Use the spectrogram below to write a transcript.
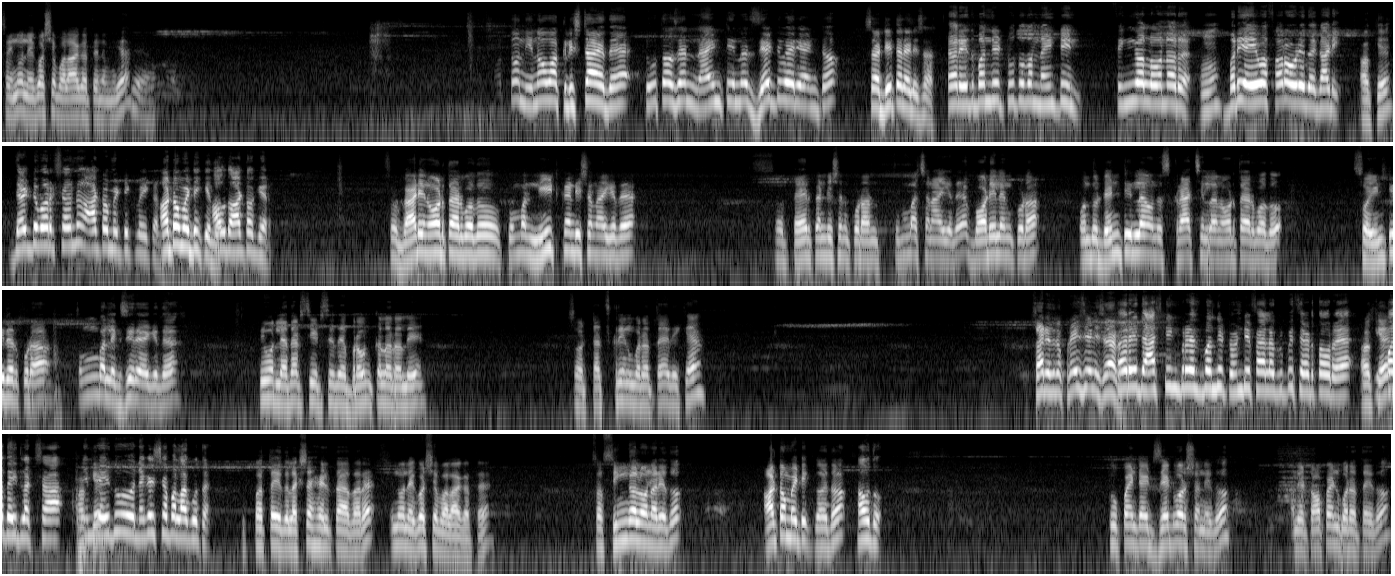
ಸೊ ಇನ್ನೂ ನೆಗೋಷಿಯಬಲ್ ಆಗುತ್ತೆ ನಿಮಗೆ. ಮತ್ತೊಂದು ಇನೋವಾ ಕ್ರಿಸ್ಟಾ ಇದೆ two thousand nineteen Z variant sir detail ಹೇಳಿ ಸರ್ ಸರ್ ಇದು ಬಂದು two thousand nineteen single owner. ಬರೀ ಐವತ್ತು ಸಾವಿರ ಓಡಿದೆ ಗಾಡಿ. Okay Z version automatic vehicle automatic ಇದು. ಹೌದು ಆಟೋ ಗೇರ್ ಸೊ ಗಾಡಿ ನೋಡ್ತಾ ಇರ್ಬೋದು ತುಂಬಾ ನೀಟ್ ಕಂಡೀಷನ್ ಆಗಿದೆ. ಸೊ ಟೈರ್ ಕಂಡೀಷನ್ ಕೂಡ ತುಂಬಾ ಚೆನ್ನಾಗಿದೆ. ಬಾಡಿ ಲೈನ್ ಕೂಡ ಒಂದು ಡೆಂಟ್ ಇಲ್ಲ ಒಂದು ಸ್ಕ್ರಾಚ್ ಇಲ್ಲ ನೋಡ್ತಾ ಇರ್ಬೋದು. ಸೊ ಇಂಟೀರಿಯರ್ ಕೂಡ ತುಂಬಾ ಲಕ್ಸುರಿ ಆಗಿದೆ. ಪ್ಯೂರ್ ಲೆದರ್ ಸೀಟ್ಸ್ ಇದೆ ಬ್ರೌನ್ ಕಲರಲ್ಲಿ ಸೊ ಟಚ್ ಸ್ಕ್ರೀನ್ ಬರುತ್ತೆ ಇದಕ್ಕೆ. ಸರ್ ಇದ್ರ ಪ್ರೈಸ್ ಹೇಳಿ ಸರ್ ಸರ್ ಇದು ಆಸ್ಕಿಂಗ್ ಪ್ರೈಸ್ ಬಂದು ಟ್ವೆಂಟಿ ಫೈವ್ ಲ್ಯಾಕ್ ರುಪೀಸ್ ಹೇಳ್ತವ್ರೆ ಇಪ್ಪತ್ತೈದು ಲಕ್ಷ. ನಿಮ್ಗೆ ಇದು ನೆಗೋಷಿಯಬಲ್ ಆಗುತ್ತೆ. ಇಪ್ಪತ್ತೈದು ಲಕ್ಷ ಹೇಳ್ತಾ ಇದ್ದಾರೆ ಇನ್ನೂ ನೆಗೋಷಿಯಬಲ್ ಆಗುತ್ತೆ. ಸೊ ಸಿಂಗಲ್ ಓನರ್ ಇದು. ಆಟೋಮೆಟಿಕ್ ಇದು. ಹೌದು. Two point eight Z version ಇದು. ಅಂದರೆ ಟಾಪ್ ಆ್ಯಂಡ್ ಬರುತ್ತೆ ಇದು.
